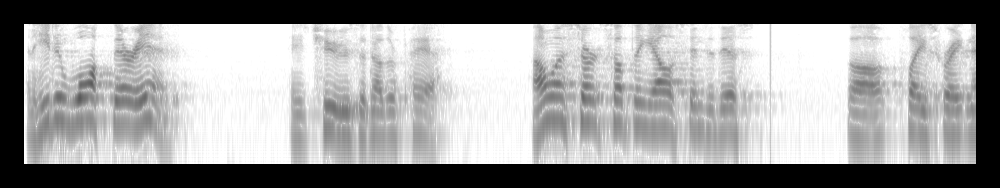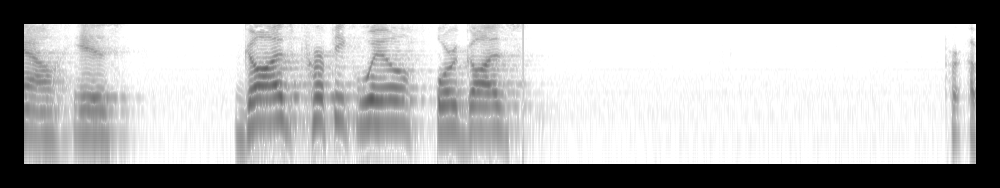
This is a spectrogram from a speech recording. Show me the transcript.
and he didn't walk therein. He chose another path. I want to start something else into this uh, place right now is God's perfect will or God's uh,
